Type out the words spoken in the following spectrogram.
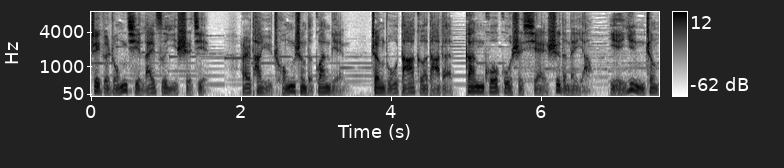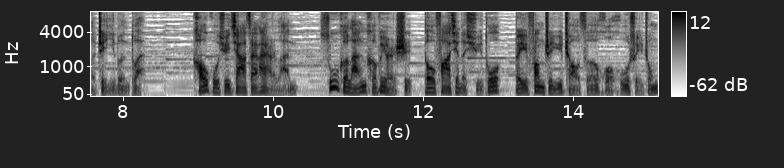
这个容器来自异世界，而它与重生的关联，正如达格达的干锅故事显示的那样，也印证了这一论断。考古学家在爱尔兰、苏格兰和威尔士都发现了许多被放置于沼泽或湖水中，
